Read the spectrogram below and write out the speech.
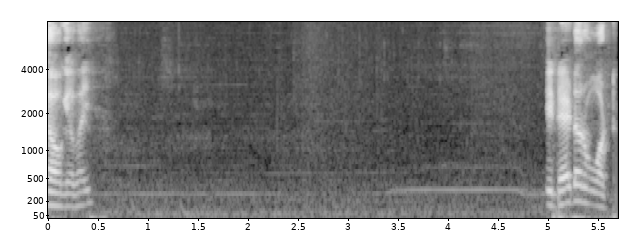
क्या हो गया भाई? डेड और वॉट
